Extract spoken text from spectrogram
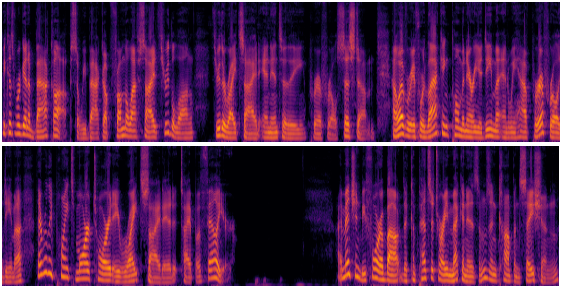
because we're going to back up. So we back up from the left side through the lung through the right side and into the peripheral system. However, if we're lacking pulmonary edema and we have peripheral edema, that really points more toward a right-sided type of failure. I mentioned before about the compensatory mechanisms and compensation.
